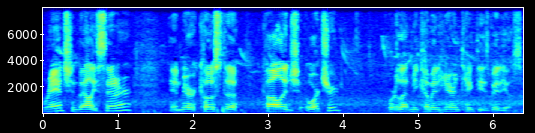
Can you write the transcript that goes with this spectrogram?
Ranch and Valley Center and MiraCosta College Orchard for letting me come in here and take these videos.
